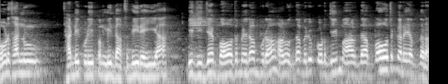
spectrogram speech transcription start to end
ਹੁਣ ਸਾਨੂੰ ਸਾਡੀ ਕੁੜੀ ਪੰਮੀ ਦੱਸਦੀ ਰਹੀ ਆ ਵੀ ਜੀਜੇ ਬਹੁਤ ਮੇਰਾ ਬੁਰਾ ਹਾਲ ਹੁੰਦਾ, ਮੈਨੂੰ ਕੁੱਟਦੀ ਮਾਰਦਾ, ਬਹੁਤ ਕਰੇ ਅੰਦਰ।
